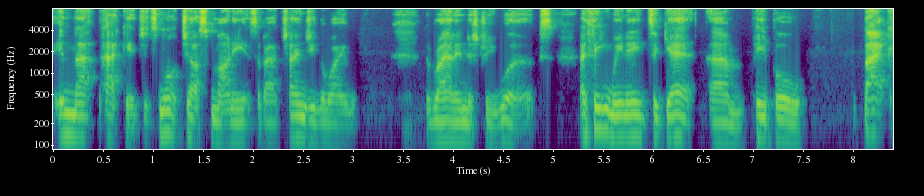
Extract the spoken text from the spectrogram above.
in that package. It's not just money, it's about changing the way the rail industry works. I think we need to get um, people back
